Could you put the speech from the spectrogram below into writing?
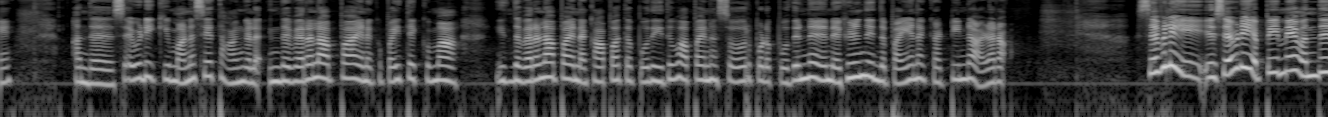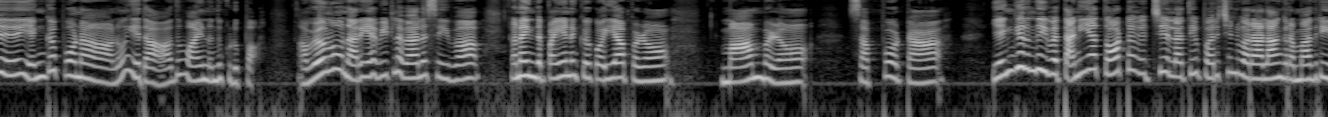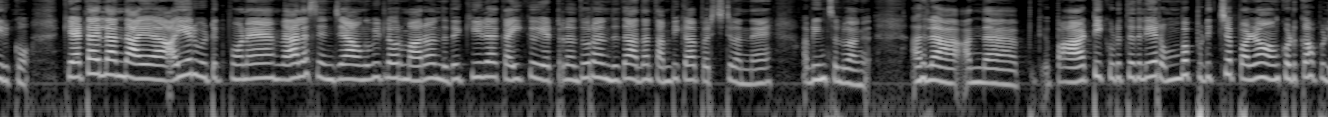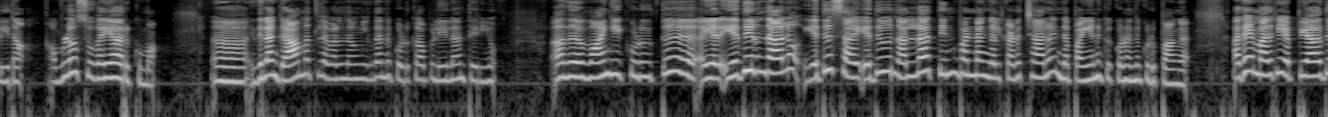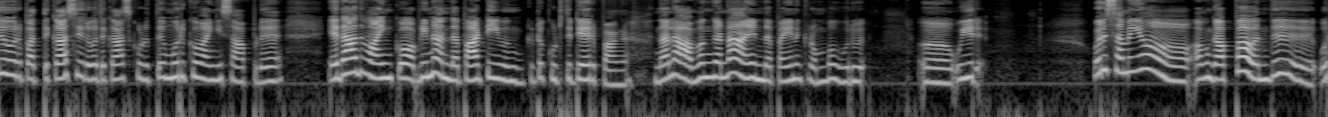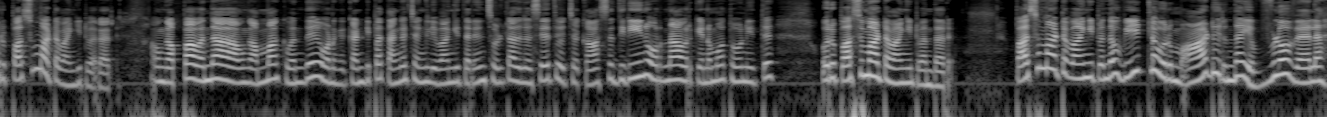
அந்த செவிடிக்கு மனசே தாங்கலை. இந்த விரலாப்பா எனக்கு பை தைக்குமா இந்த விரலாப்பா என்னை காப்பாற்ற போது இதுவாப்பா என்னை சோறு போட போகுதுன்னு நெகிழ்ந்து இந்த பையனை கட்டின்னு அழறான் செவிலி செவிடி எப்பயுமே வந்து எங்கே போனாலும் ஏதாவது வாங்கிட்டு வந்து கொடுப்பாள் அவளும் நிறையா வீட்டில் வேலை செய்வாள் ஆனால் இந்த பையனுக்கு கொய்யாப்பழம் மாம்பழம் சப்போட்டா எங்கேருந்து இவ தனியாக தோட்டம் வச்சு எல்லாத்தையும் பறிச்சுன்னு வராளாங்கிற மாதிரி இருக்கும். கேட்டால் இல்லை அந்த ஐயர் வீட்டுக்கு போனேன். வேலை செஞ்சேன். அவங்க வீட்டில் ஒரு மரம் இருந்தது. கீழே கைக்கு எட்டுன தூரம் இருந்தது. அதான் தம்பிக்காக பறிச்சுட்டு வந்தேன். அப்படின்னு சொல்லுவாங்க. அதில் அந்த பாட்டி கொடுத்ததுலேயே ரொம்ப பிடிச்ச பழம் கொடுக்காப்புளி தான். அவ்வளோ சுவையாக இருக்குமா. இதெல்லாம் கிராமத்தில் வளர்ந்தவங்களுக்கு தான் அந்த கொடுக்காப்புளிலாம் தெரியும். அது வாங்கி கொடுத்து எது இருந்தாலும் எது ச எது நல்லா தின்பண்டங்கள் கிடைச்சாலும் இந்த பையனுக்கு கொண்டு வந்து கொடுப்பாங்க. அதே மாதிரி எப்பயாவது ஒரு பத்து காசு இருபது காசு கொடுத்து முறுக்கு வாங்கி சாப்பிடு ஏதாவது வாங்கிக்கோ அப்படின்னு அந்த பாட்டி இவங்கக்கிட்ட கொடுத்துட்டே இருப்பாங்க. அதனால் அவங்கன்னா இந்த பையனுக்கு ரொம்ப உரு உயிர். ஒரு சமயம் அவங்க அப்பா வந்து ஒரு பசுமாட்டை வாங்கிட்டு வர்றாரு அவங்க அப்பா வந்து அவங்க அம்மாவுக்கு வந்து உனக்கு கண்டிப்பாக தங்கச்சங்கிலி வாங்கி தரேன்னு சொல்லிட்டு அதில் சேர்த்து வச்ச காசை திடீர்னு ஒரு நாள் அவருக்கு என்னமோ தோணித்து ஒரு பசுமாட்டை வாங்கிட்டு வந்தார். பசுமாட்டை வாங்கிட்டு வந்தால் வீட்டில் ஒரு மாடு இருந்தால் எவ்வளோ வேலை?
